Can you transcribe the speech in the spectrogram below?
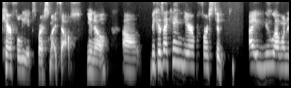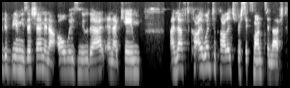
carefully express myself. You know, uh, because I came here first to. I knew I wanted to be a musician, and I always knew that. And I came I left, I went to college for six months and left.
